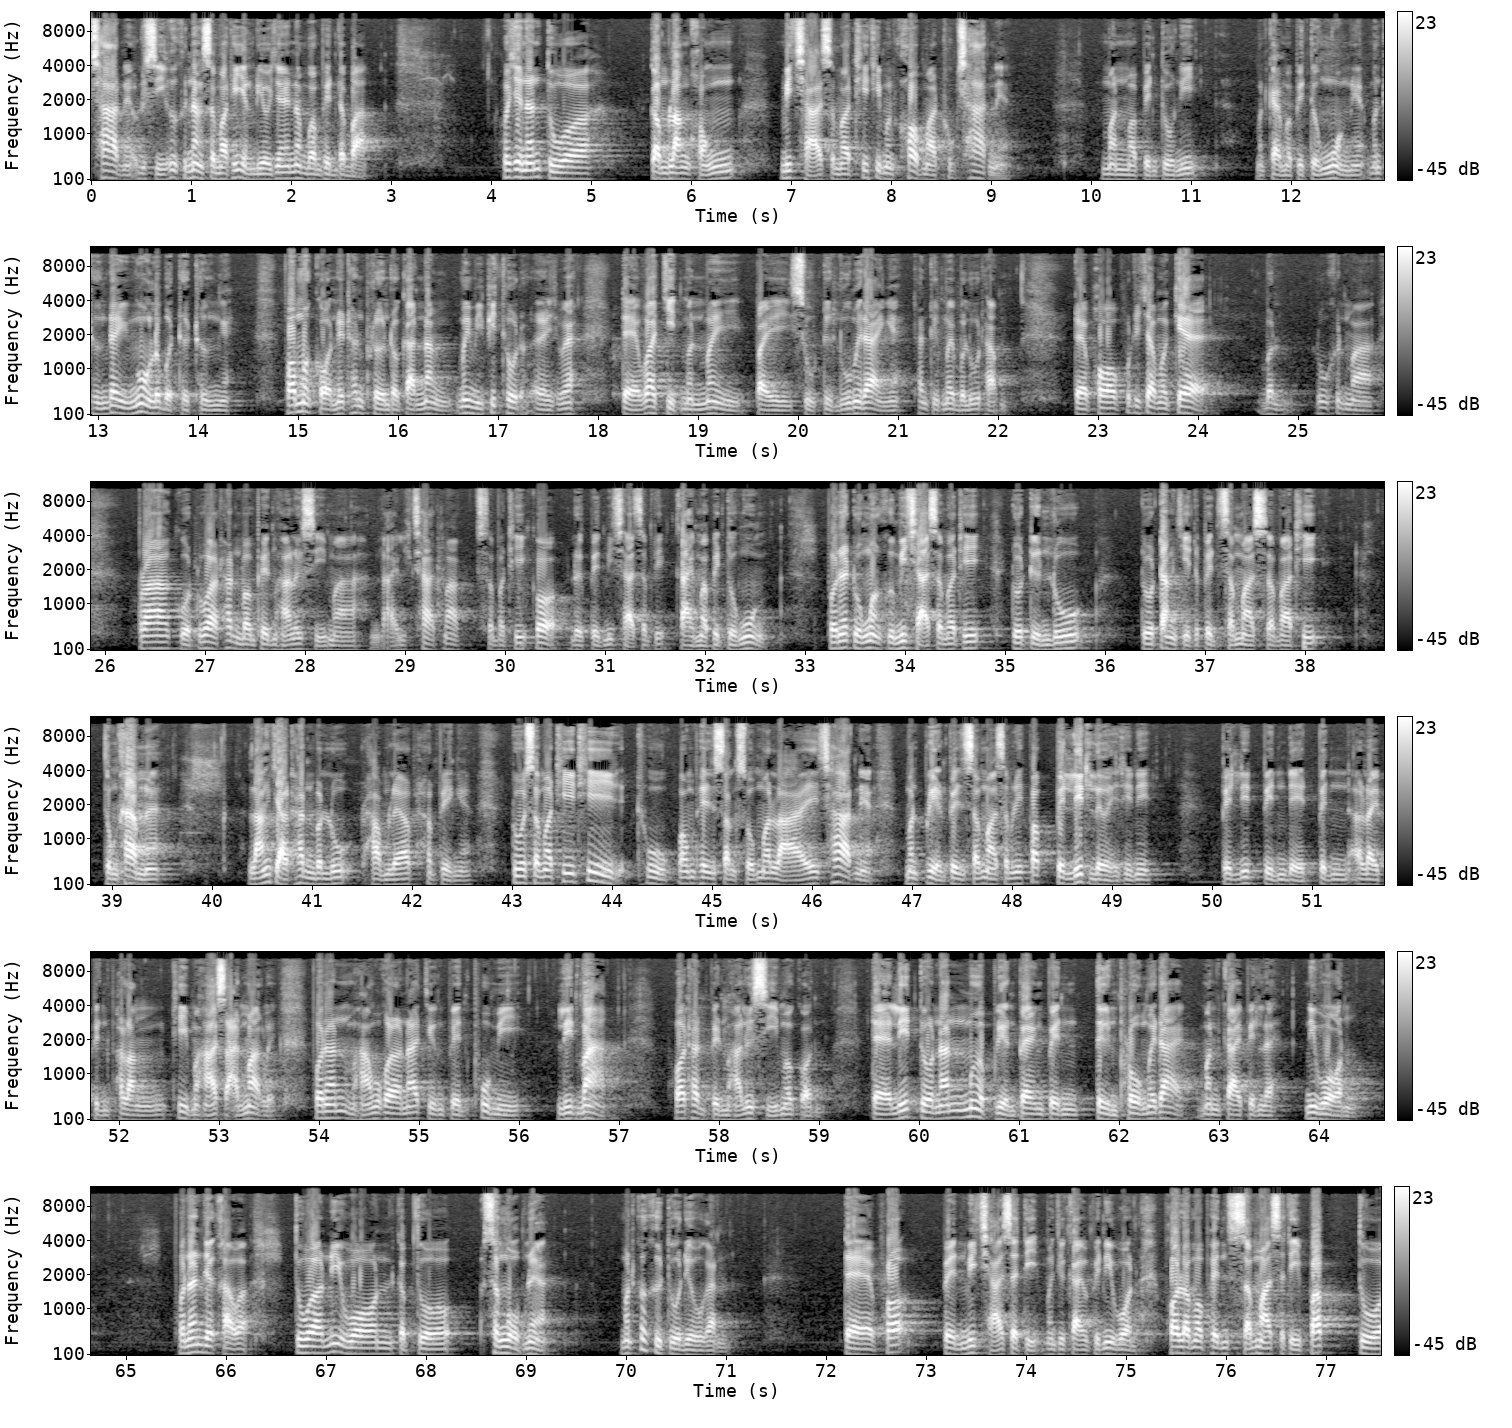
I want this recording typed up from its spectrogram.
ชาติเนี่ยฤาษีก็คือนั่งสมาธิอย่างเดียวใช่ไหมนั่งบำเพ็ญตบะ เพราะฉะนั้นตัวกำลังของมิจฉาสมาธิที่มันครอบมาทุกชาติเนี่ย มันมาเป็นตัวนี้ มันกลายมาเป็นตัวง่วงเนี่ย มันถึงได้ง่วงระเบิดเถิดเทิงไง เพราะเมื่อก่อนเนี่ยท่านเพลินต่อการนั่ง ไม่มีพิษโทษอะไรใช่ไหมแต่ว่าจิตมันไม่ไปสู่ตื่นรู้ไม่ได้ไงท่านถึงไม่บรรลุธรรมแต่พอพระพุทธเจ้ามาแก้บรรลุขึ้นมา ปรากฏว่าท่านบำเพ็ญมหาฤาษีมาหลายชาติมากสมาธิก็เลยเป็นมิจฉาสมาธิกลายมาเป็นตัวง่วง เพราะนั้นตัวง่วงคือมิจฉาสมาธิตัวตื่นรู้ ตัวตั้งจิตเป็นสมาสมาธิ ตรงข้ามนะ หลังจากท่านบรรลุทำแล้วท่านเป็นไงตัวสมาธิที่ถูกบำเพ็ญสังสมมาหลายชาติเนี่ย มันเปลี่ยนเป็นสมาสมาธิปั๊บเป็นฤทธิ์เลยทีนี้ เป็นฤทธิ์เป็นเดชเป็นอะไรเป็นพลังที่มหาศาลมากเลย เพราะฉะนั้นมหาโมคลานะจึงเป็นผู้มีฤทธิ์มาก เพราะท่านเป็นมหาฤาษีมาก่อน แต่ฤทธิ์ตัวนั้นเมื่อเปลี่ยนแปลงเป็นตื่นโพรงไม่ได้ มันกลายเป็นอะไรนิวรณ์เพราะนั้นจะข่าวว่าตัวนิวรณ์กับตัวสงบเนี่ย มันก็คือตัวเดียวกัน แต่เพราะเป็นมิจฉาสติมันจะกลายมาเป็นนิวรณ์พอเรามาเป็นสัมมาสติปั๊บตัว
